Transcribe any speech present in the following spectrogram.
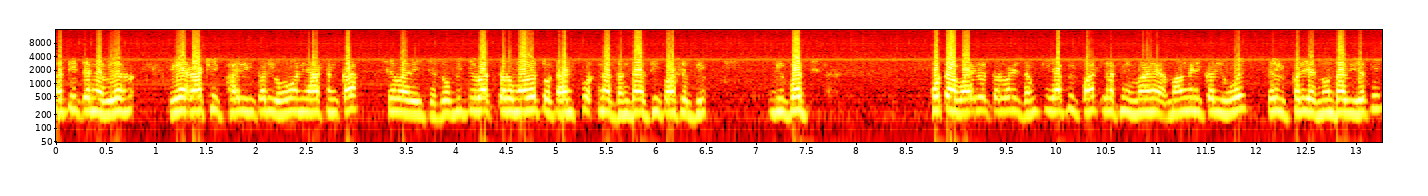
હતી. તેને વેર રાખી ફાયરિંગ કર્યું હોવાની આશંકા સેવાઈ રહી છે. જો બીજી વાત કરવામાં આવે તો ટ્રાન્સપોર્ટના ધંધાથી પાસે બીભત્સ ફોટા વાયરલ કરવાની ધમકી આપી પાંચ લાખની માંગણી કરી હોય તેવી ફરિયાદ નોંધાવી હતી.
